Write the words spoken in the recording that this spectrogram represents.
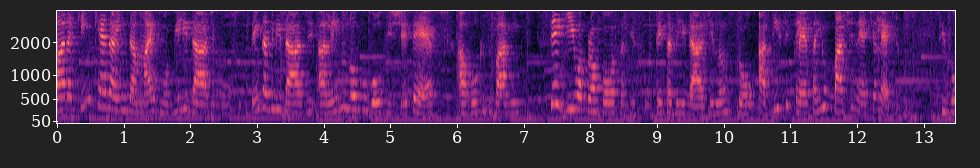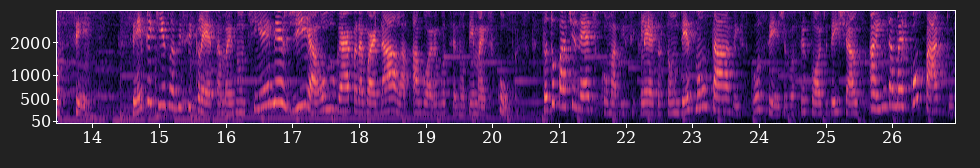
Para quem quer ainda mais mobilidade com sustentabilidade, além do novo Golf GTE, a Volkswagen seguiu a proposta de sustentabilidade e lançou a bicicleta e o patinete elétricos. Se você sempre quis uma bicicleta, mas não tinha energia ou lugar para guardá-la, agora você não tem mais desculpas. Tanto o patinete como a bicicleta são desmontáveis, ou seja, você pode deixá-los ainda mais compactos,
